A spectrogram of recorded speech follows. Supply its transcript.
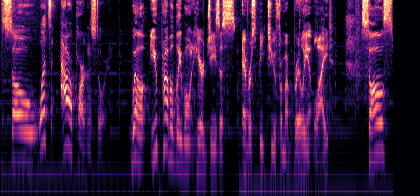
So, what's our part in the story? Well, you probably won't hear Jesus ever speak to you from a brilliant light. Saul's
